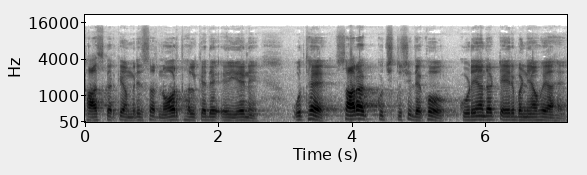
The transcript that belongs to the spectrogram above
ਖਾਸ ਕਰਕੇ ਅੰਮ੍ਰਿਤਸਰ ਨਾਰਥ ਹਲਕੇ ਦੇ ਏਰੀਏ ਨੇ ਉੱਥੇ ਸਾਰਾ ਕੁਝ ਤੁਸੀਂ ਦੇਖੋ ਕੂੜਿਆਂ ਦਾ ਢੇਰ ਬਣਿਆ ਹੋਇਆ ਹੈ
